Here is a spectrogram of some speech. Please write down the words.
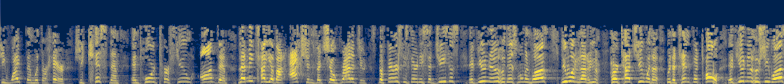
she wiped them with her hair. She kissed them and poured perfume on them. Let me tell you about actions that show gratitude. The Pharisee's there and he said, Jesus, if you knew who this woman was, you wouldn't let her touch you with a, with a 10 foot pole. If you knew who she was,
